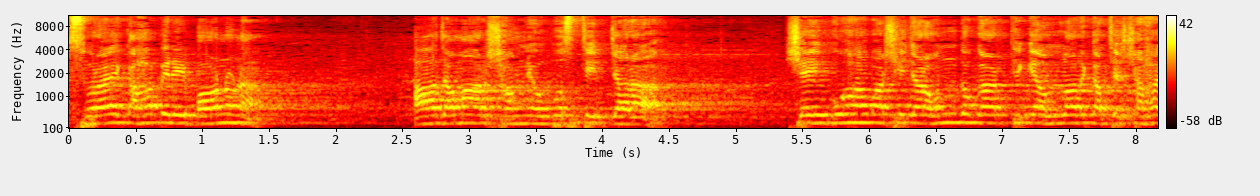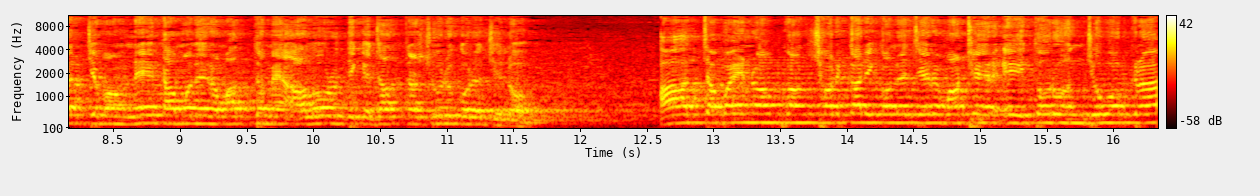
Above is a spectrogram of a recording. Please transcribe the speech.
সুরায় কাহাবের এই বর্ণনা আজ আমার সামনে উপস্থিত যারা সেই গুহাবাসী যারা অন্ধকার থেকে আল্লাহর কাছে সাহায্য এবং নেক আমলের মাধ্যমে আলোর দিকে যাত্রা শুরু করেছিল। আজ চাঁপাইনবগঞ্জ সরকারি কলেজের মাঠের এই তরুণ যুবকরা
